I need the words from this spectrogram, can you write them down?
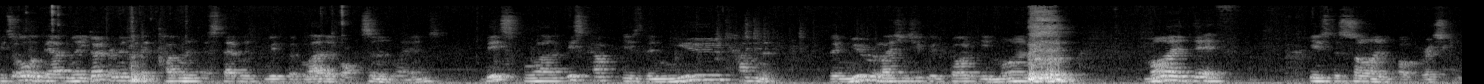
It's all about me. Don't remember the covenant established with the blood of oxen and lambs. This blood, this cup is the new covenant, the new relationship with God in my life. My death is the sign of rescue,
